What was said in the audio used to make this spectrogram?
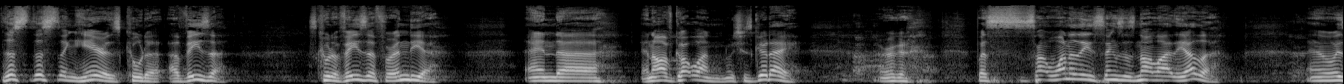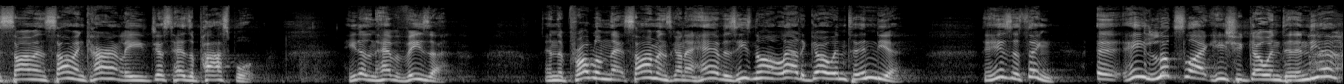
this, this thing here is called a, a visa. It's called a visa for India. And, uh, and I've got one, which is good, eh? But one of these things is not like the other. And with Simon, Simon currently just has a passport. He doesn't have a visa. And the problem that Simon's going to have is he's not allowed to go into India. Now, here's the thing uh, he looks like he should go into India.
